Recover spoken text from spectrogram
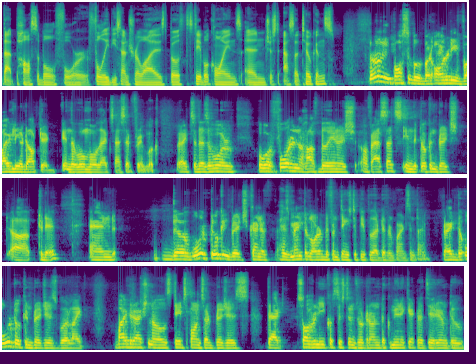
that possible for fully decentralized both stablecoins and just asset tokens? Not only possible, but already widely adopted in the Wormhole X asset framework, right? So there's over over four and a half billion ish of assets in the token bridge uh, today, and the word token bridge kind of has meant a lot of different things to people at different points in time, right? The old token bridges were like bidirectional state-sponsored bridges that sovereign ecosystems would run to communicate with Ethereum to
